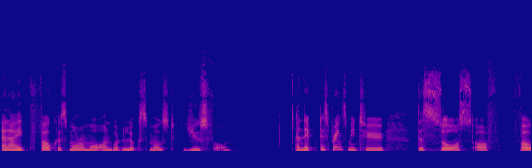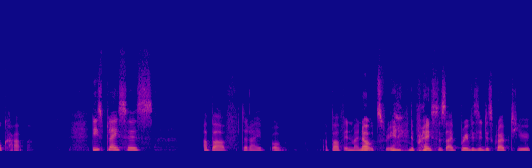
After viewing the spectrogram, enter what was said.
And I focus more and more on what looks most useful. And this brings me to the source of vocab. These places above that I, or above in my notes, really, the places I previously described to you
